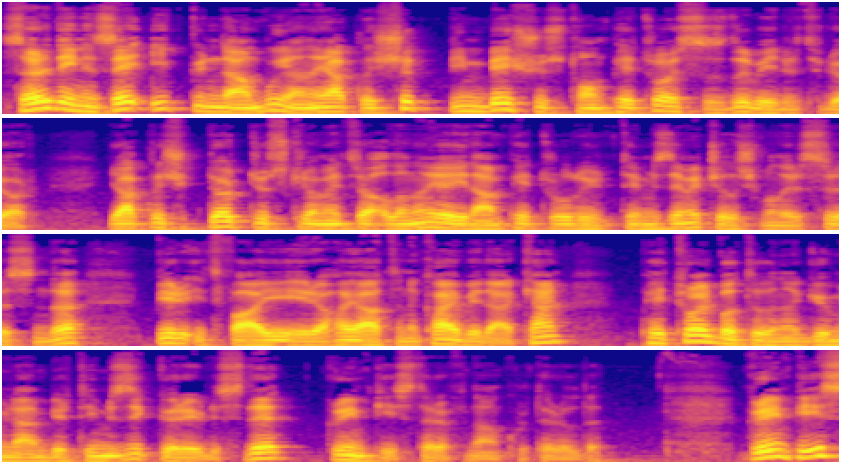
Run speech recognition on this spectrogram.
Sarı Deniz'e ilk günden bu yana yaklaşık 1500 ton petrol sızdığı belirtiliyor. Yaklaşık 400 kilometre alana yayılan petrolü temizleme çalışmaları sırasında bir itfaiye eri hayatını kaybederken petrol batığına gömülen bir temizlik görevlisi de Greenpeace tarafından kurtarıldı. Greenpeace,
